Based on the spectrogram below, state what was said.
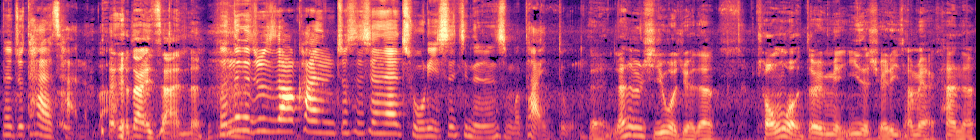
那就太惨了吧？那就太惨了。可是那个就是要看，就是现在处理事情的人什么态度。对，但是其实我觉得，从我对免疫的学历上面来看呢，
